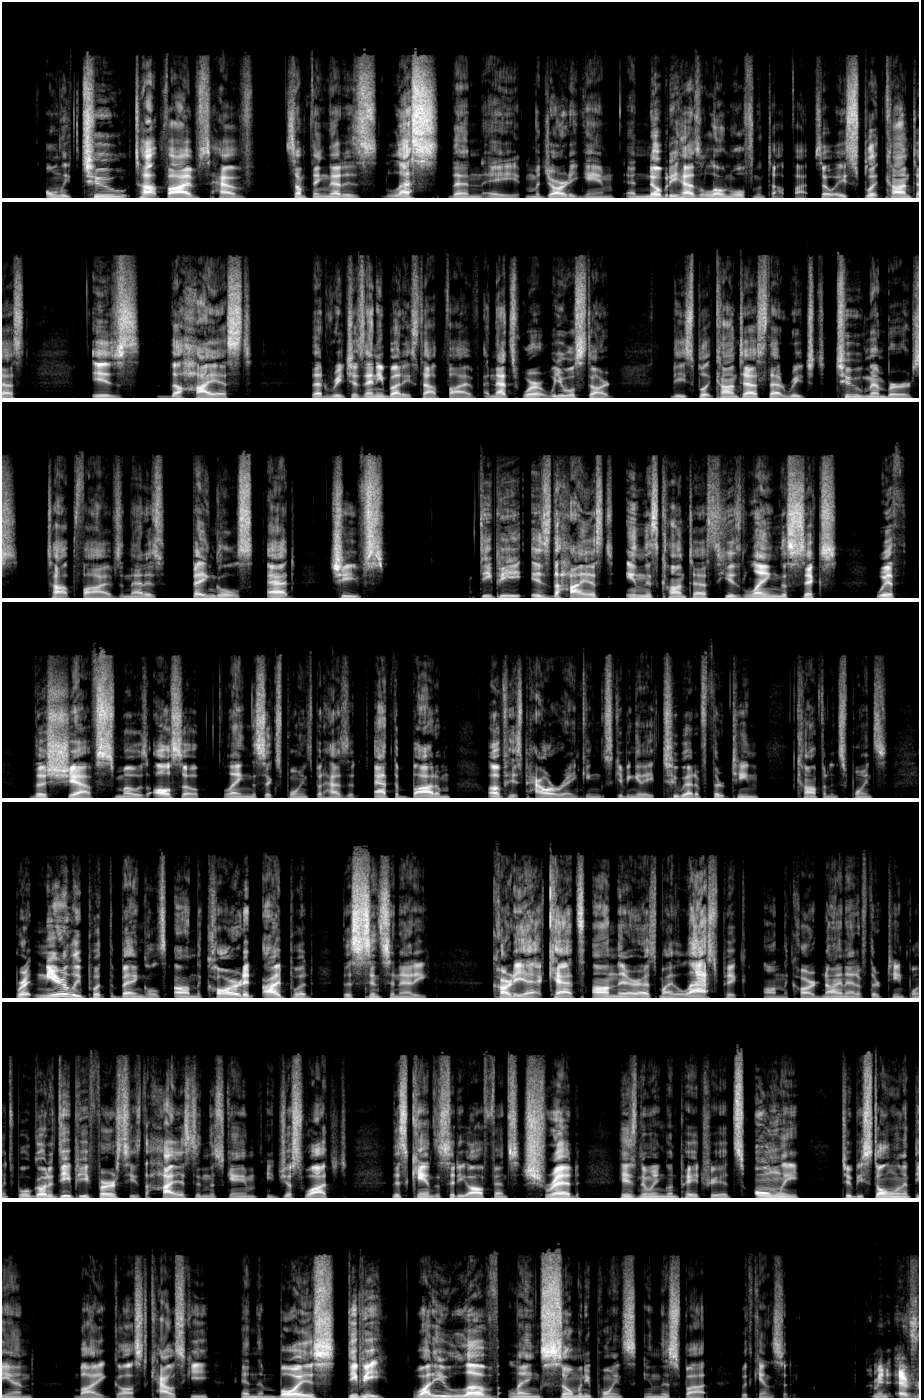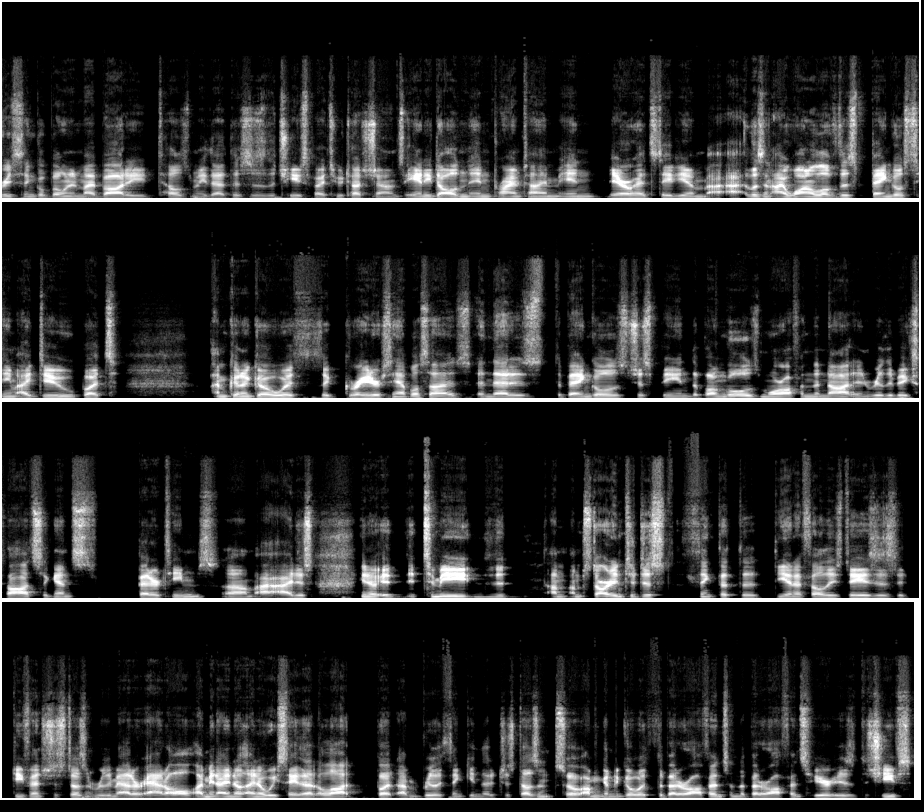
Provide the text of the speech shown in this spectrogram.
only two top fives have something that is less than a majority game, and nobody has a lone wolf in the top five. So a split contest is the highest that reaches anybody's top five, and that's where we will start the split contest that reached two members' top fives, and that is Bengals at Chiefs. DP is the highest in this contest. He is laying the six with the Chiefs. Mo is also laying the six points, but has it at the bottom of his power rankings, giving it a two out of 13 confidence points. Brett nearly put the Bengals on the card, and I put the Cincinnati Cardiac Cats on there as my last pick on the card, 9 out of 13 points. But we'll go to DP first. He's the highest in this game. He just watched this Kansas City offense shred his New England Patriots, only to be stolen at the end by Gostkowski and them boys. DP, why do you love laying so many points in this spot with Kansas City? I mean, every single bone in my body tells me that this is the Chiefs by two touchdowns. Andy Dalton in primetime in Arrowhead Stadium. I, I, listen, I want to love this Bengals team. I do, but I'm going to go with the greater sample size, and that is the Bengals just being the Bungles more often than not in really big spots against better teams. Um, I, I, just, you know, it, it to me, the, I'm, I'm starting to just think that the, the NFL these days is it defense just doesn't really matter at all. I mean, I know I know we say that a lot, but I'm really thinking that it just doesn't. So I'm going to go with the better offense, and the better offense here is the Chiefs.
